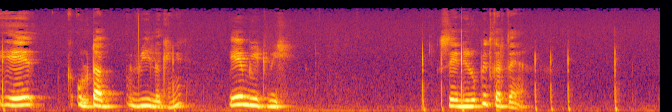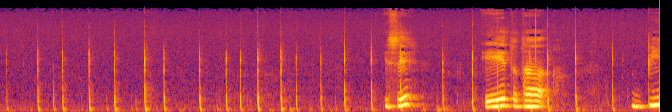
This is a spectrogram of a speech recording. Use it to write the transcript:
ए उल्टा वी लिखेंगे। ए मीट वी से निरूपित करते हैं। इसे ए तथा बी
